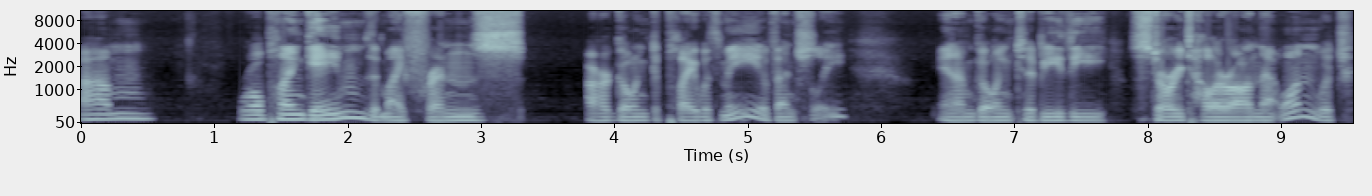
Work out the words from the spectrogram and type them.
um, role playing game that my friends are going to play with me eventually. And I'm going to be the storyteller on that one, which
